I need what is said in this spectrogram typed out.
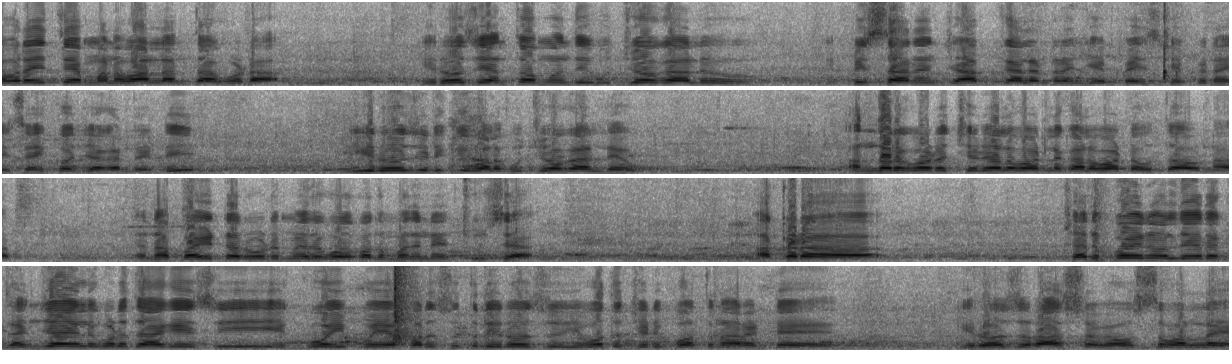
ఎవరైతే మన వాళ్ళంతా కూడా ఈరోజు ఎంతోమంది ఉద్యోగాలు ఇప్పిస్తానని జాబ్ క్యాలెండర్ అని చెప్పేసి చెప్పిన ఈ సైకో జగన్ రెడ్డి ఈ రోజుడికి వాళ్ళకు ఉద్యోగాలు లేవు. అందరూ కూడా చెడు అలవాట్లకు అలవాటు అవుతూ ఉన్నారు. నిన్న బయట రోడ్డు మీద కూడా కొంతమంది నేను చూసా అక్కడ చనిపోయిన వాళ్ళ దగ్గర గంజాయిలు కూడా తాగేసి ఎక్కువ అయిపోయే పరిస్థితులు ఈరోజు యువత చెడిపోతున్నారంటే ఈరోజు రాష్ట్ర వ్యవస్థ వల్లే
